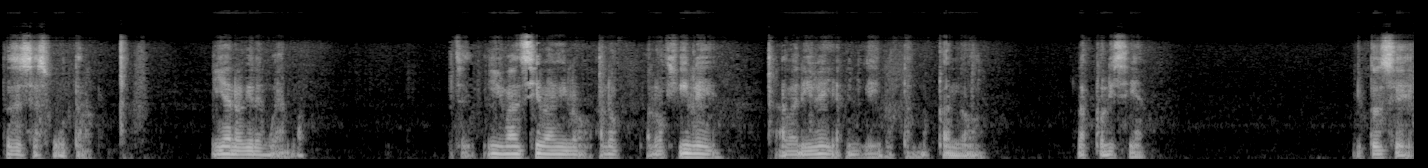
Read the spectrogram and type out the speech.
entonces se asustan y ya no quieren wear más. Y más encima a, los, a los giles a Maribella, que lo están buscando las policías. Entonces,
